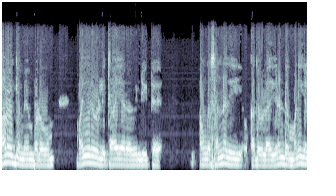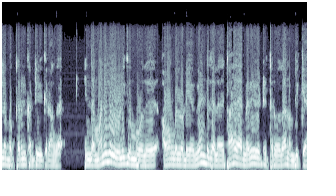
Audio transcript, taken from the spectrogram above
ஆரோக்கியம் மேம்படவும் மயூரவள்ளி தாயாரை வேண்டிட்டு அவங்க சன்னதி கதவுல இரண்டு மணிகளை பக்தர்கள் கட்டி வைக்கிறாங்க. இந்த மணிகள் ஒழிக்கும் போது அவங்களுடைய வேண்டுதலை தாயார் நிறைவேற்றி தருவதா நம்பிக்கை.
